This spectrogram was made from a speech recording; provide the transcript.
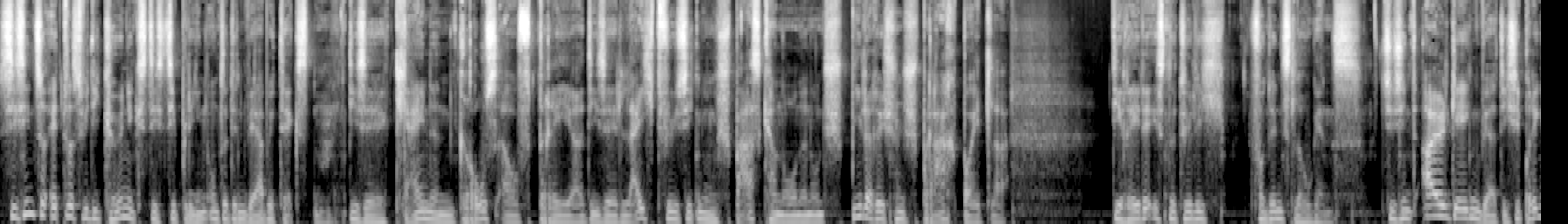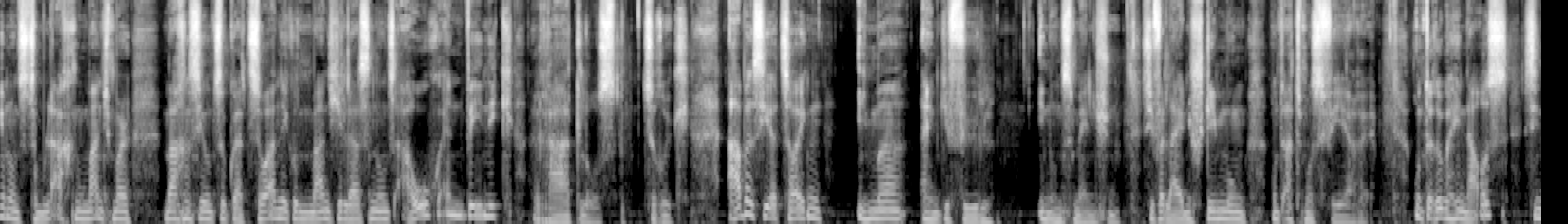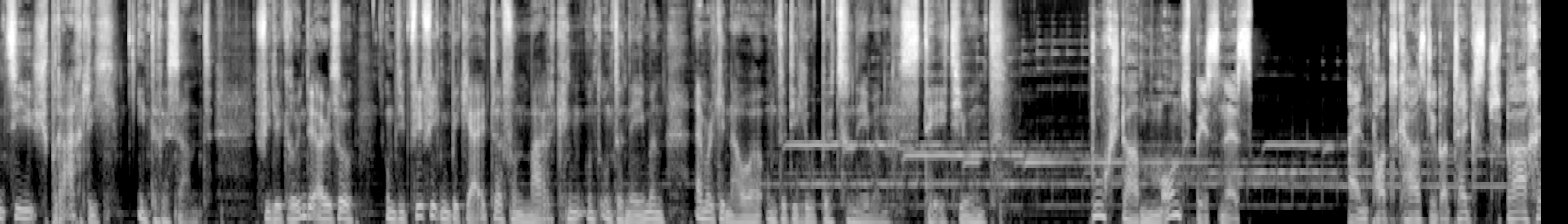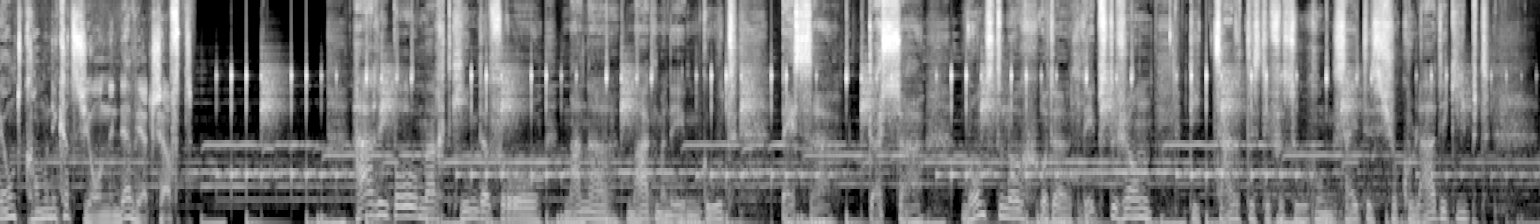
Sie sind so etwas wie die Königsdisziplin unter den Werbetexten. Diese kleinen Großaufdreher, diese leichtfüßigen Spaßkanonen und spielerischen Sprachbeutler. Die Rede ist natürlich von den Slogans. Sie sind allgegenwärtig, sie bringen uns zum Lachen, manchmal machen sie uns sogar zornig und manche lassen uns auch ein wenig ratlos zurück. Aber sie erzeugen immer ein Gefühl in uns Menschen. Sie verleihen Stimmung und Atmosphäre. Und darüber hinaus sind sie sprachlich interessant. Viele Gründe also, um die pfiffigen Begleiter von Marken und Unternehmen einmal genauer unter die Lupe zu nehmen. Stay tuned. Buchstaben und Business. Ein Podcast über Text, Sprache und Kommunikation in der Wirtschaft. Haribo macht Kinder froh, Manna mag man eben gut, besser Gösser. Wohnst du noch oder lebst du schon? Die zarteste Versuchung, seit es Schokolade gibt.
